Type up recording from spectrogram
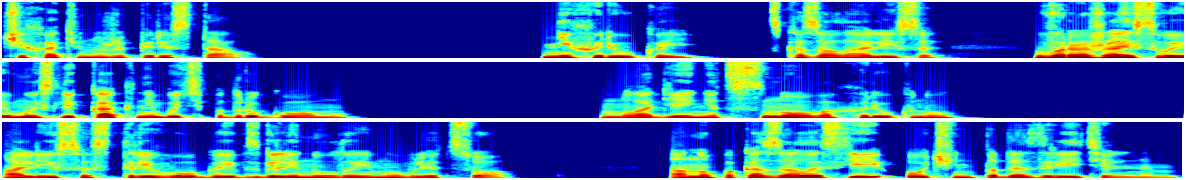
Чихать он уже перестал. «Не хрюкай», — сказала Алиса, — «выражай свои мысли как-нибудь по-другому». Младенец снова хрюкнул. Алиса с тревогой взглянула ему в лицо. Оно показалось ей очень подозрительным.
